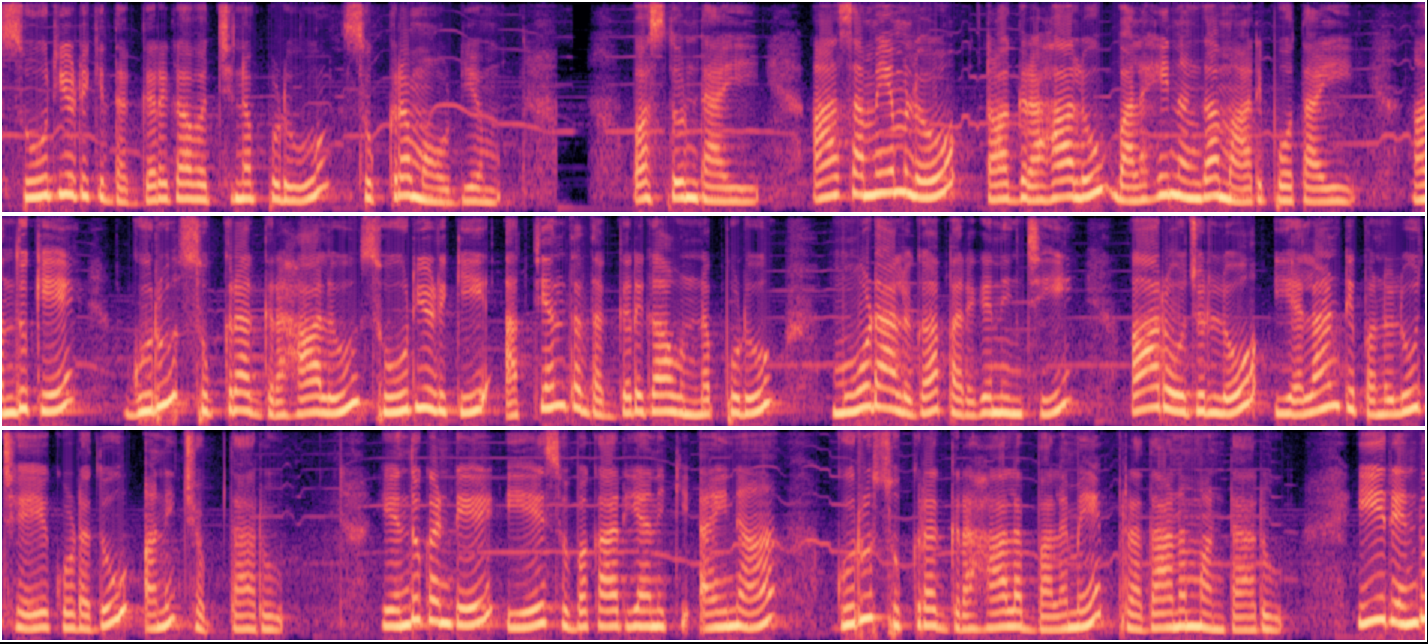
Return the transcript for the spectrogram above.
సూర్యుడికి దగ్గరగా వచ్చినప్పుడు శుక్రమౌఢ్యం వస్తుంటాయి. ఆ సమయంలో ఆ గ్రహాలు బలహీనంగా మారిపోతాయి. అందుకే గురు శుక్ర గ్రహాలు సూర్యుడికి అత్యంత దగ్గరగా ఉన్నప్పుడు మూడాలుగా పరిగణించి ఆ రోజుల్లో ఎలాంటి పనులు చేయకూడదు అని చెప్తారు. ఎందుకంటే ఏ శుభకార్యానికి అయినా గురు శుక్ర గ్రహాల బలమే ప్రధానం అంటారు. ఈ రెండు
